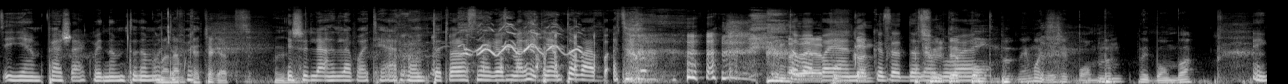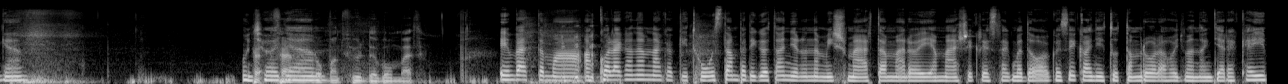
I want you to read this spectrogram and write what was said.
ilyen pezsák, vagy nem tudom. Már nem ketyeget? És hogy le, le volt járva. Tehát valószínűleg az már egy ilyen tovább, tovább ajándékozott dolog volt. Fürdőbomb. Még mondja hogy bomb. Mhm. Vagy bomba. Igen. Úgyhogy, Fel robbant fürdőbombát. Én vettem a, a kolléganőmnek, akit hoztam, pedig őt annyira nem ismertem, mert ő ilyen másik részekben dolgozik, annyit tudtam róla, hogy vannak gyerekei,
